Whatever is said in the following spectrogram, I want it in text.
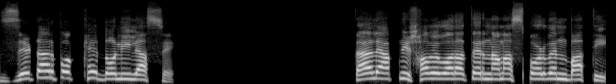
যেটার পক্ষে দলিল আছে। তাহলে আপনি সবে বরাতের নামাজ পড়বেন বাতি।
